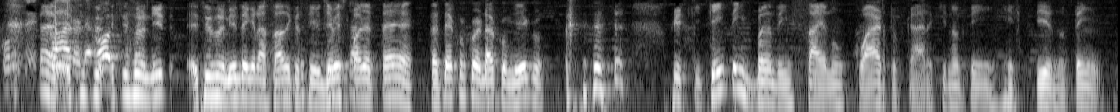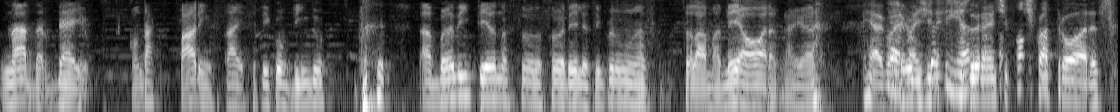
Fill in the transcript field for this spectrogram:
Como você, É, claro, esses, né? Óbvio, esses unidos esses unidos é engraçado que assim, o James pode até, até concordar comigo. Porque quem tem banda e ensaia num quarto, cara, que não tem respiro, não tem nada, velho. Quando para o ensaio, você fica ouvindo a banda inteira na sua, na sua orelha, assim, por umas, sei lá, uma meia hora, tá ligado? É, agora É, imagina assim, isso é, durante só- só- 24 horas.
